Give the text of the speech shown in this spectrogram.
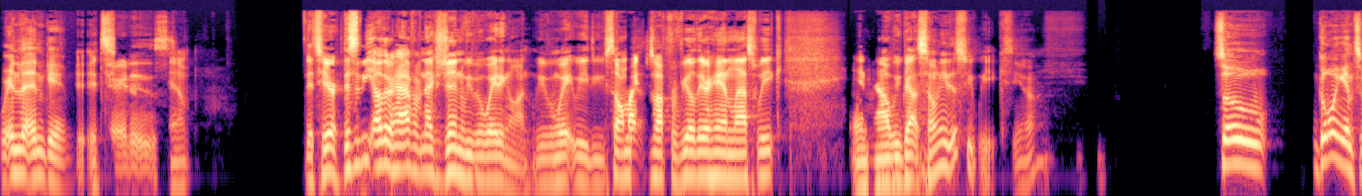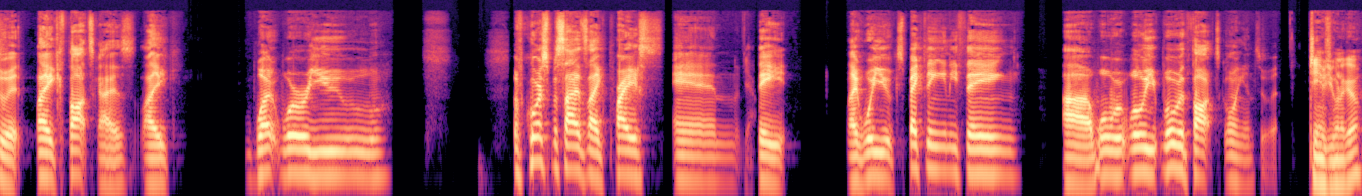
we're in the end game. It's There it is. Yeah. it's here. This is the other half of next gen we've been waiting on. We've been wait. We we saw Microsoft reveal their hand last week, and now we've got Sony this week. You know. So going into it, like thoughts, guys, like what were you of course, besides like price and Yeah. date, like were you expecting anything? Uh, what were what were, what were thoughts going into it? James, you want to go?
